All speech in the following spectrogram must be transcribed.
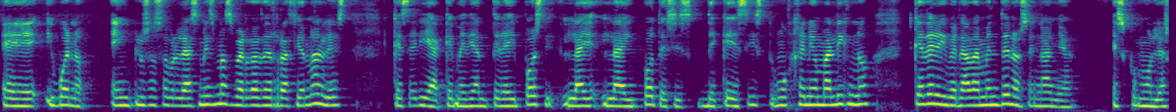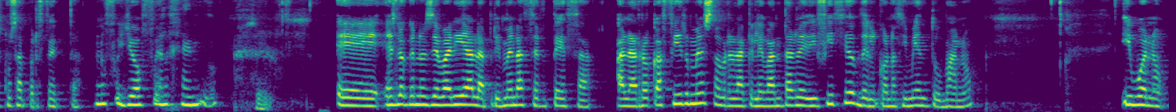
Eh, y bueno, e incluso sobre las mismas verdades racionales, que sería que mediante la, la hipótesis de que existe un genio maligno que deliberadamente nos engaña. Es como la excusa perfecta. No fui yo, fue el genio. Sí. Eh, es lo que nos llevaría a la primera certeza, a la roca firme sobre la que levantar el edificio del conocimiento humano. Y bueno,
